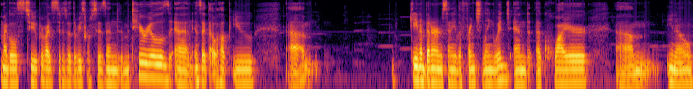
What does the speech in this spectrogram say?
My goal is to provide students with the resources and materials and insight that will help you um, gain a better understanding of the French language and acquire, um, you know,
